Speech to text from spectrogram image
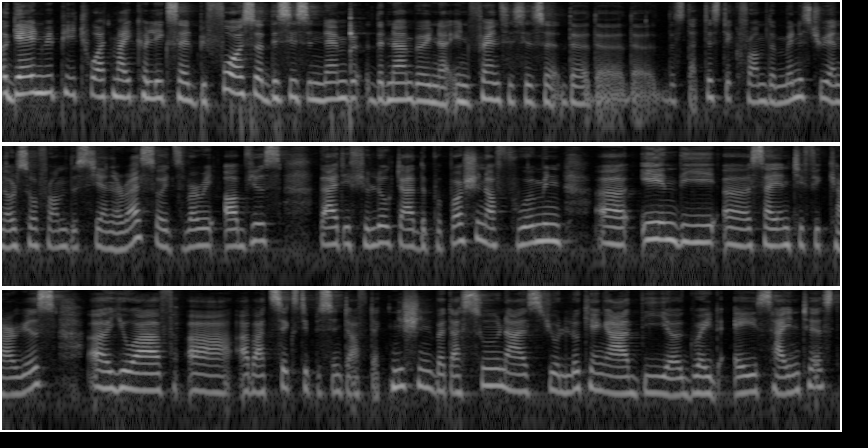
again repeat what my colleague said before. So this is number, the number in, uh, in France. This is uh, the, the, the, the, statistic from the ministry and also from the CNRS. So it's very obvious that if you looked at the proportion of women uh, in the uh, scientific careers, uh, you have uh, about 60% of technician, but as soon as you're looking at the grade A scientist,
